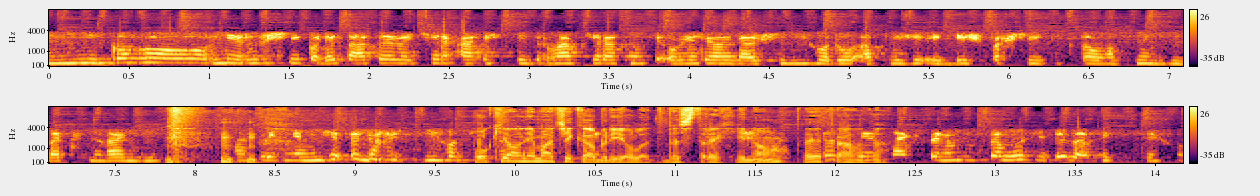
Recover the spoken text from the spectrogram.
nikoho neruší po desáté večer a ještě zrovna včera jsme si ověřili další výhodu a to, že i když prší, tak to vlastně vůbec nevadí. A klidně můžete do letního. Pokiaľ nemáte kabriolet bez strechy, no, to je pravda. Tak to, to musíte zavřít střechu.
